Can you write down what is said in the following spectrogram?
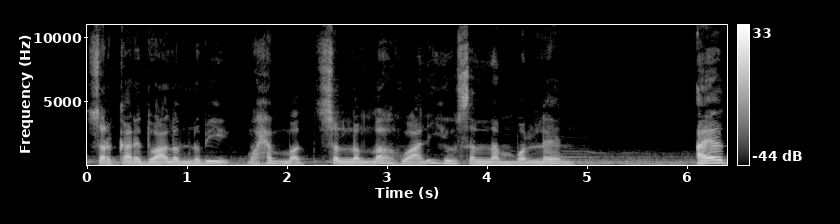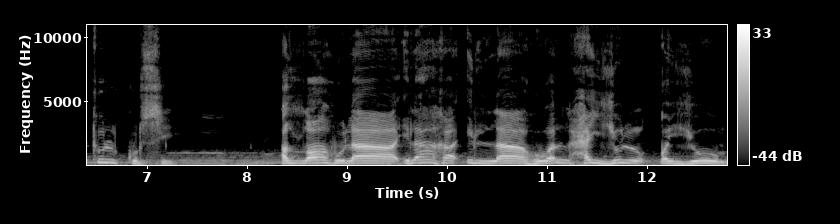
সরকারে দু আলম নবী মোহাম্মদ সাল্লাহ আলিহসাল্লাম বললেন, আয়াতুল কুরসি, আল্লাহ ইলাহা ইল্লাহুয়াল হাইয়ুল কয়ুম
